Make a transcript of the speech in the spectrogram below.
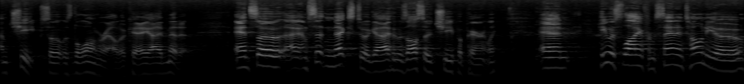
I'm cheap, so it was the long route, okay? I admit it. And so I'm sitting next to a guy who was also cheap, apparently. And he was flying from San Antonio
